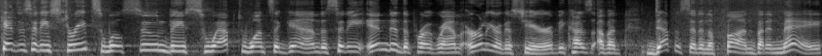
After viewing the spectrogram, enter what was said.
Kansas City streets will soon be swept once again. The city ended the program earlier this year because of a deficit in the fund, but in May,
